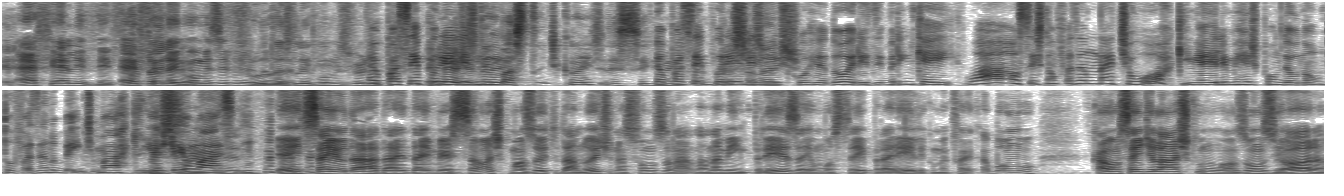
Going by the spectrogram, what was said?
é FLV, frutas, FLV, legumes e verduras. Frutas, legumes e verduras. Eu passei por É, eles A gente tem no- bastante cliente desse segmento. Eu passei é por eles nos corredores e brinquei. Uau, vocês estão fazendo networking? Aí ele me respondeu, não, tô fazendo benchmarking. Achei o máximo. mesmo. E a gente saiu da, da, da imersão, acho que umas 8 da noite, nós fomos lá, lá na minha empresa, aí eu mostrei para ele como é que foi. Acabamos, acabamos saindo de lá, acho que umas 11 horas,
